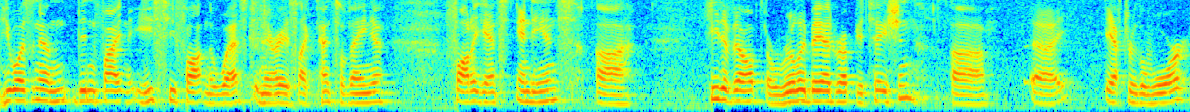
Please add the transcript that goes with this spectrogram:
he wasn't in, didn't fight in the East, he fought in the West in areas like Pennsylvania, fought against Indians. Uh, he developed a really bad reputation uh, uh, after the war.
